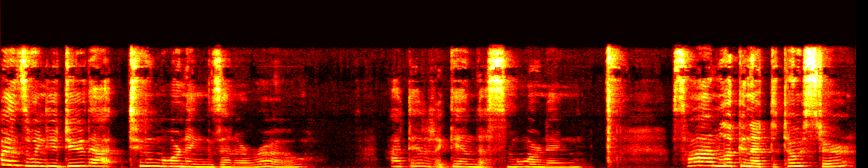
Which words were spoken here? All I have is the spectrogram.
happens when you do that two mornings in a row? I did it again this morning. So I'm looking at the toaster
